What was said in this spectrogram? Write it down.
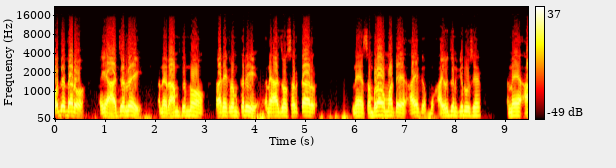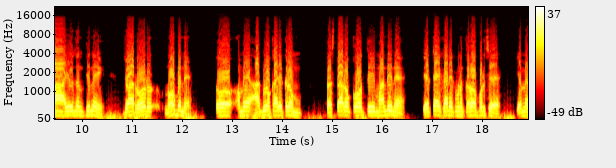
હોદ્દેદારો અહીંયા હાજર રહી અને રામધૂનનો કાર્યક્રમ કરી અને આ જો સરકારને સંભળાવવા માટે આ એક આયોજન કર્યું છે. અને આ આયોજનથી નહીં, જો આ રોડ ન બને, તો અમે આગલો કાર્યક્રમ રસ્તા રોકોથી માંડીને જે કાંઈ કાર્યક્રમ કરવા પડશે એ અમે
